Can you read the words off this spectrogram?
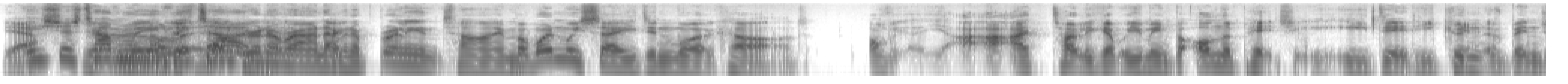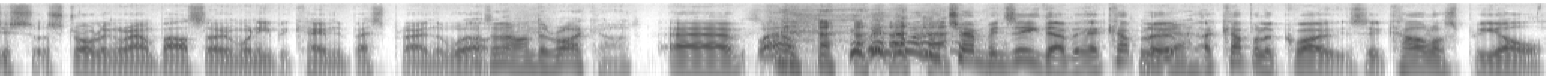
Yeah. He's just You know having what I a mean? lovely Just wandering around, having a brilliant time. But when we say he didn't work hard, obvi- I, I totally get what you mean. But on the pitch, he, he did. He couldn't have been just sort of strolling around Barcelona when he became the best player in the world. I don't know, under Rijkaard. Um, well, they won the Champions League though. But a couple of Yeah. a couple of quotes. Uh, Carlos Puyol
